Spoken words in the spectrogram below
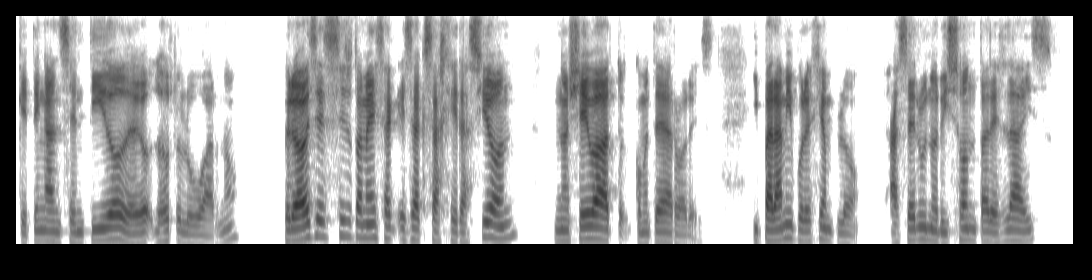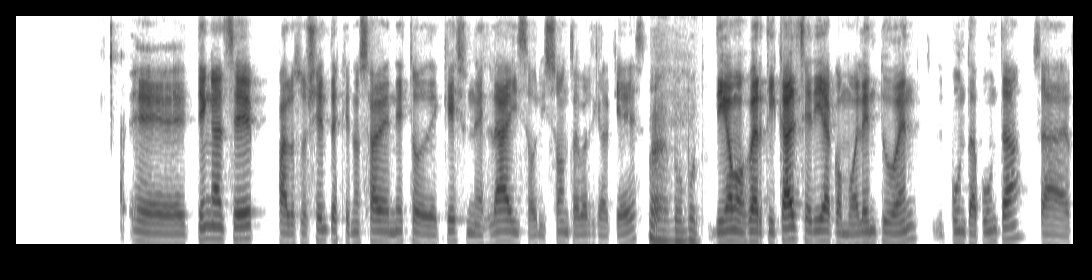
que tengan sentido de, otro lugar, ¿no? Pero a veces eso también, esa, esa exageración, nos lleva a cometer errores. Y para mí, por ejemplo, hacer un horizontal slice, eh, ténganse para los oyentes que no saben esto de qué es un slice, horizontal, vertical, ¿qué es? Digamos, vertical sería como el end-to-end, punta a punta. O sea,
